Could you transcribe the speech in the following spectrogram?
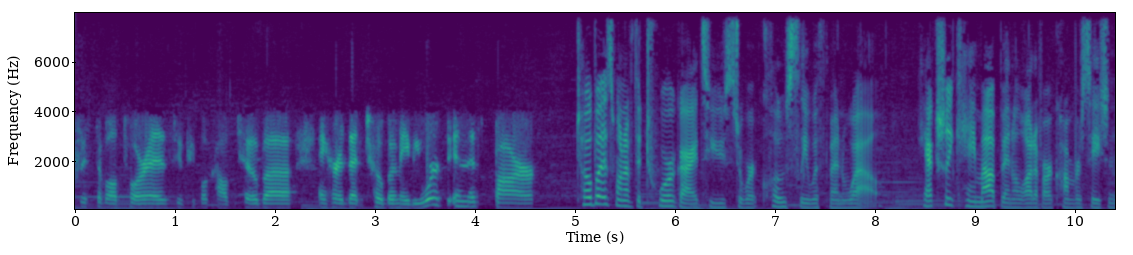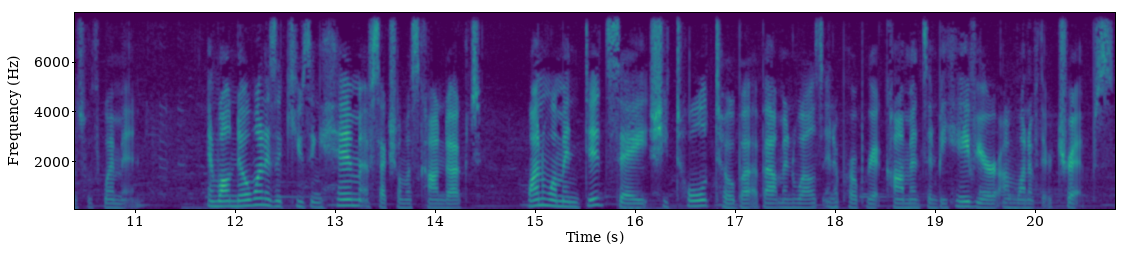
Cristobal Torres, who people call Toba. I heard that Toba maybe worked in this bar. Toba is one of the tour guides who used to work closely with Manuel. He actually came up in a lot of our conversations with women. And while no one is accusing him of sexual misconduct, one woman did say she told Toba about Manuel's inappropriate comments and behavior on one of their trips.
